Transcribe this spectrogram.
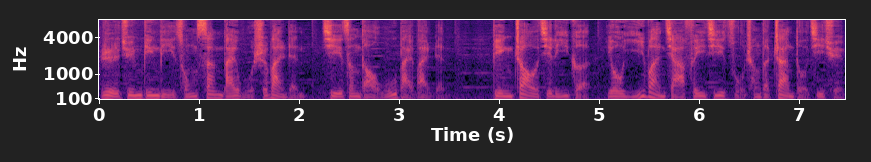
日军兵力从三百五十万人激增到五百万人。并召集了一个由一万架飞机组成的战斗机群，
